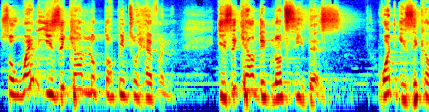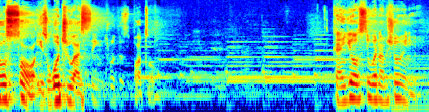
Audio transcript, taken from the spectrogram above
So when Ezekiel looked up into heaven, Ezekiel did not see this. What Ezekiel saw is what you are seeing through this bottle. Can you all see what I'm showing you?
